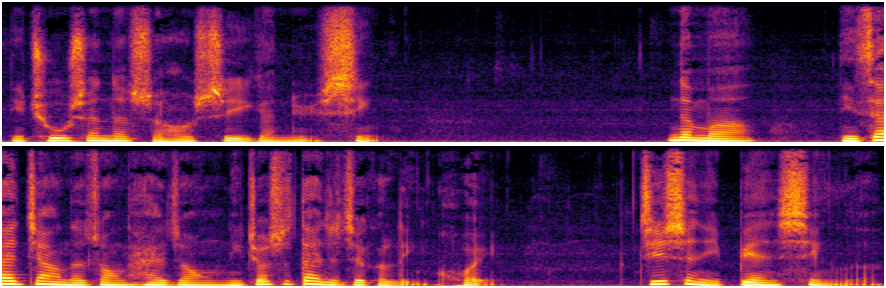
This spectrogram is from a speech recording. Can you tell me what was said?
你出生的时候是一个女性，那么你在这样的状态中，你就是带着这个领会，即使你变性了，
